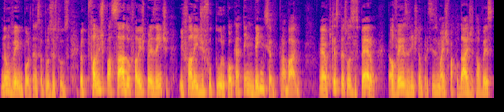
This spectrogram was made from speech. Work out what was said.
não vê importância para os estudos? Eu falei de passado, falei de presente e falei de futuro, qual é a tendência do trabalho. É, o que, que as pessoas esperam? Talvez a gente não precise mais de faculdade, talvez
